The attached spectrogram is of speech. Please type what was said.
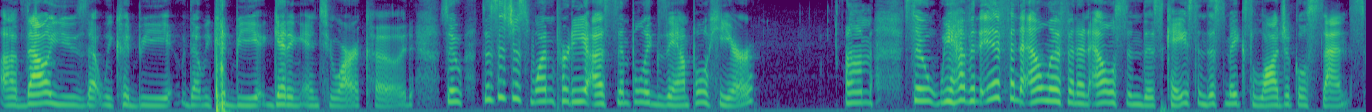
uh, values that we could be that we could be getting into our code. So this is just one pretty uh, simple example here. Um, so we have an if, an elif, and an else in this case, and this makes logical sense.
